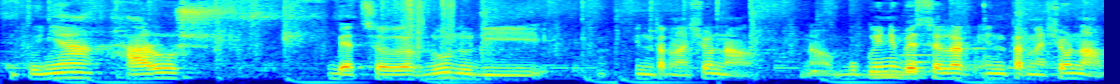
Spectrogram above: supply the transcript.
Tentunya harus bestseller dulu di internasional. Nah, buku ini bestseller internasional.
